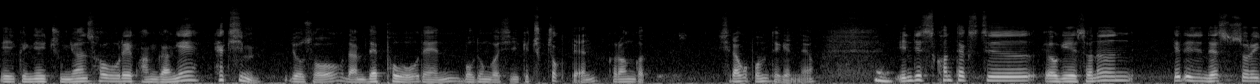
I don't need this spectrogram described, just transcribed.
이 굉장히 중요한 서울의 관광의 핵심 요소, 그다음 내포된 모든 것이 이렇게 축적된 그런 것이라고 보면 되겠네요. 네. In this context 여기에서는 it is necessary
